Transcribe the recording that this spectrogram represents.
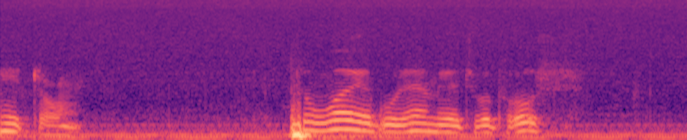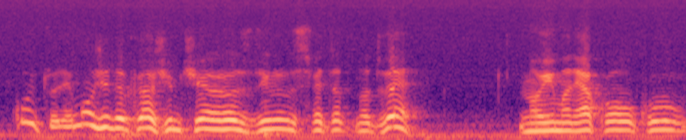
Ето, това е големият въпрос, който не може да кажем, че е разделил светът на две, но има няколко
